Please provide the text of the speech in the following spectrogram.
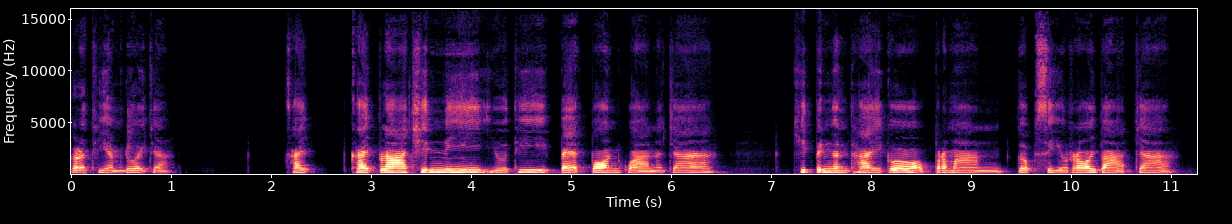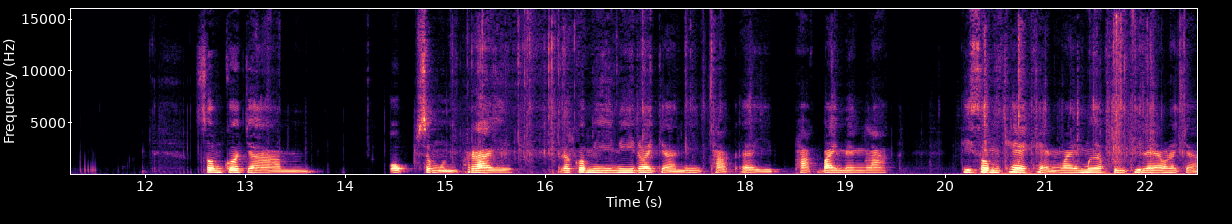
กระเทียมด้วยจ้ะไข่ ไข่ปลาชิ้นนี้อยู่ที่แปอนด์กว่านะจ๊ะ คิดเป็นเงินไทยก็ประมาณเกือบสี่ร้อยบาทจ้าส้มก็จะอบสมุนไพร แล้วก็มีนี่ด้วยจ้ะนี่ผักไอผักใบแมงลัก ที่ส้มแช่แข็งไว้เมื่อปีที่แล้วนะจ๊ะ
